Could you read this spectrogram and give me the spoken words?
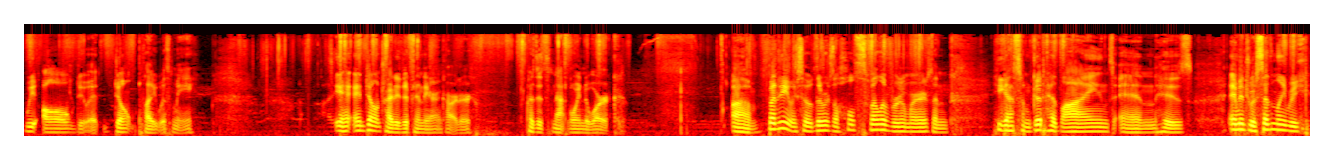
We all do it. Don't play with me yeah, and don't try to defend Aaron Carter because it's not going to work. Um, but anyway, so there was a whole swell of rumors, and he got some good headlines, and his image was suddenly re-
